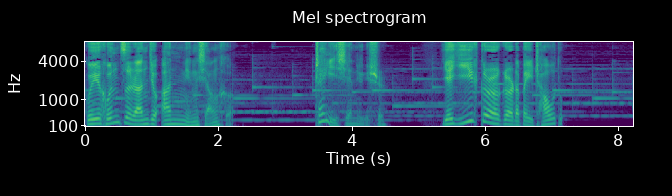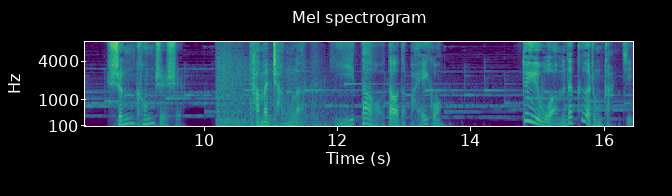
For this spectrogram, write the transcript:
鬼魂自然就安宁祥和。这些女尸也一个个的被超度，升空之时，他们成了一道道的白光，对我们的各种感激。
